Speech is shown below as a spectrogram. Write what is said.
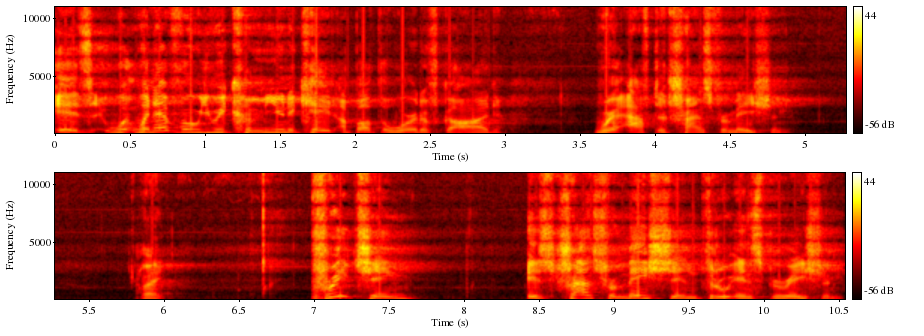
is, whenever we communicate about the Word of God, we're after transformation, right? Preaching is transformation through inspiration.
